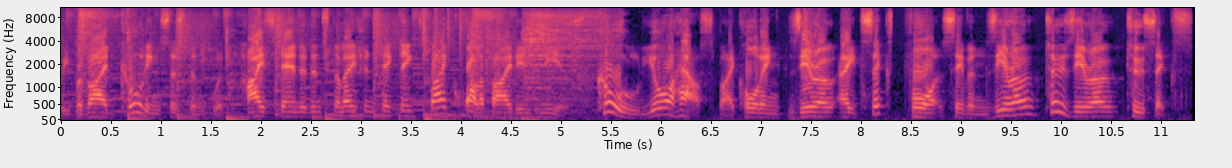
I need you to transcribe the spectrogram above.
We provide cooling systems with high standard installation techniques by qualified engineers. Cool your house by calling 086 470 2026.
